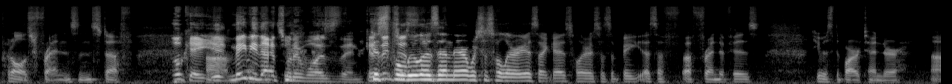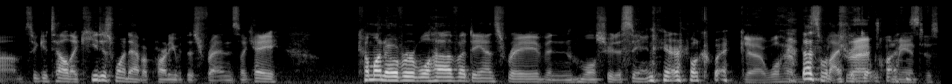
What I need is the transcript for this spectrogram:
put all his friends and stuff. Okay, it- Um, maybe that's what it was then. Because just Falula's in there, which is hilarious. That guy's hilarious. That's a big. That's a friend of his. He was the bartender. Um, so you could tell like he just wanted to have a party with his friends. Like, hey, come on over. We'll have a dance rave and we'll shoot a scene here real quick. yeah, we'll have That's what I think it was. Mantis.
